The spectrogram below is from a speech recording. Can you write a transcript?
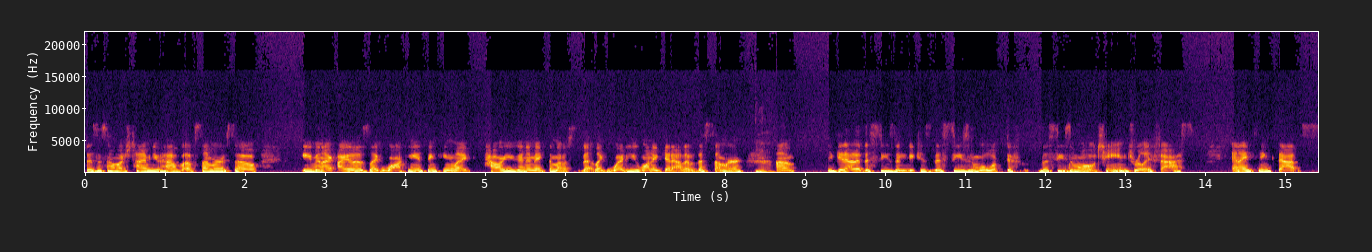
this is how much time you have of summer so even like i was like walking and thinking like how are you going to make the most of it like what do you want to get out of the summer yeah. um, to get out of the season because this season will look different this season will change really fast and i think that's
